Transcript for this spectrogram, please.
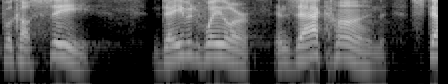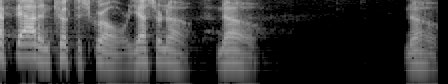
because see, David Wheeler and Zach Hun stepped out and took the scroll. Yes or no? No. No.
